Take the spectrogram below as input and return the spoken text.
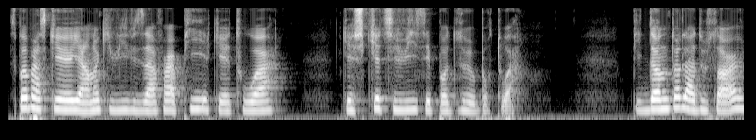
C'est pas parce qu'il y en a qui vivent des affaires pires que toi que ce que tu vis, c'est pas dur pour toi. Puis donne-toi de la douceur.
